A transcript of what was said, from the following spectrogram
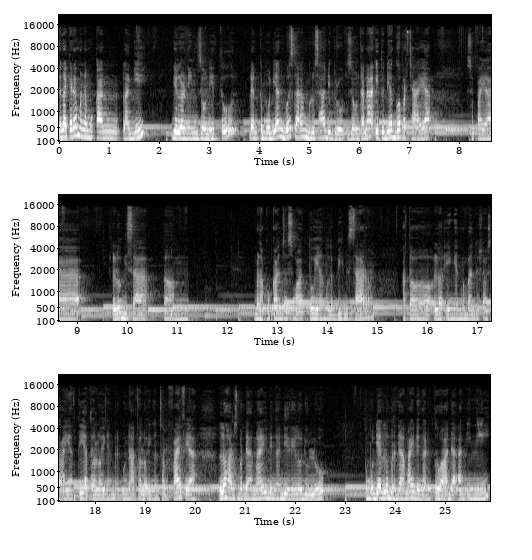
Dan akhirnya menemukan lagi di learning zone itu dan kemudian gue sekarang berusaha di growth zone karena itu dia gue percaya supaya lo bisa um, melakukan sesuatu yang lebih besar atau lo ingin membantu society atau lo ingin berguna atau lo ingin survive ya lo harus berdamai dengan diri lo dulu kemudian lo berdamai dengan keadaan ini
